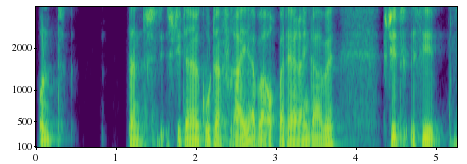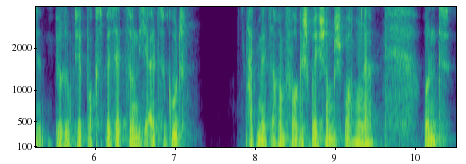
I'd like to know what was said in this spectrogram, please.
und dann steht da Gotha frei, aber auch bei der Reingabe steht, ist die berühmte Boxbesetzung nicht allzu gut. Hatten wir jetzt auch im Vorgespräch schon besprochen, ja. Und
